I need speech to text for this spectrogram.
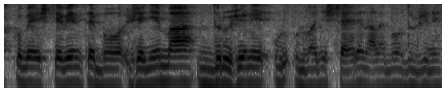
v klubě ještě więcej, bo že nemá družiny U- U21 alebo družiny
